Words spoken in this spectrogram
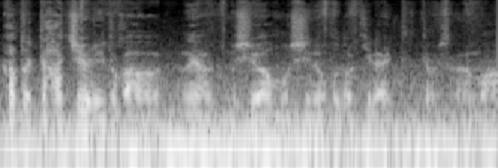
かといって爬虫類とか、ね、虫はもう死ぬほど嫌いって言ってましたから、まあ、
